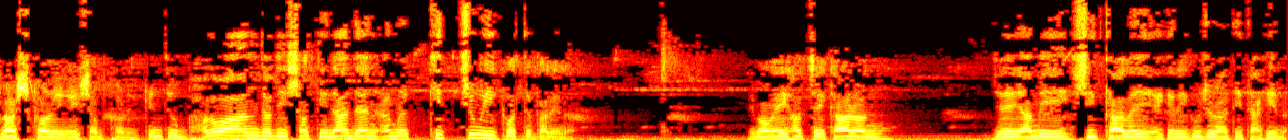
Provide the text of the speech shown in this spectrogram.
ব্রাশ করে, এইসব করে। কিন্তু ভগবান যদি শক্তি না দেন, আমরা কিচ্ছুই করতে পারি না। এবং এই হচ্ছে কারণ যে আমি শীতকালে এখানে গুজরাটি থাকি না।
